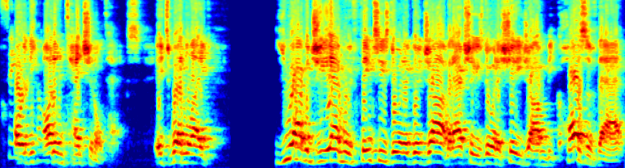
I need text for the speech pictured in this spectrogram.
Same are the the- unintentional tanks. It's when like you have a GM who thinks he's doing a good job and actually he's doing a shitty job, and because of that,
